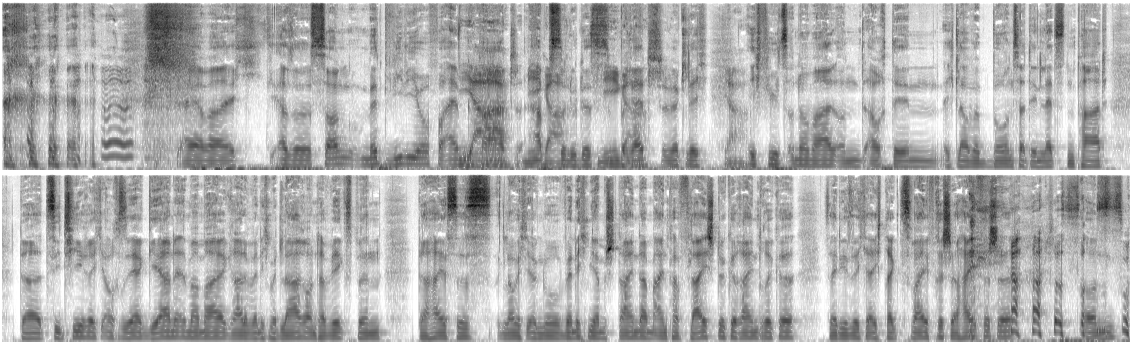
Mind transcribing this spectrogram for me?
ja, aber ich, also Song mit Video vor allem ja, gepaart, mega, absolutes mega. Brett, wirklich. Ja. Ich fühl's unnormal und auch den, ich glaube, Bones hat den letzten Part da zitiere ich auch sehr gerne immer mal, gerade wenn ich mit Lara unterwegs bin. Da heißt es, glaube ich, irgendwo, wenn ich mir am Steindamm ein paar Fleischstücke reindrücke, seid ihr sicher, ich trage zwei frische Haifische. ja, das ist und so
